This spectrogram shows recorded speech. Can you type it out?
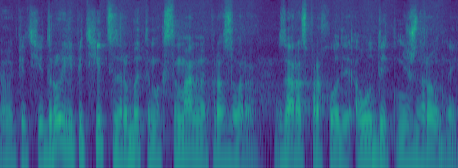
е, підхід. Другий підхід це зробити максимально прозоро. Зараз проходить аудит міжнародний.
